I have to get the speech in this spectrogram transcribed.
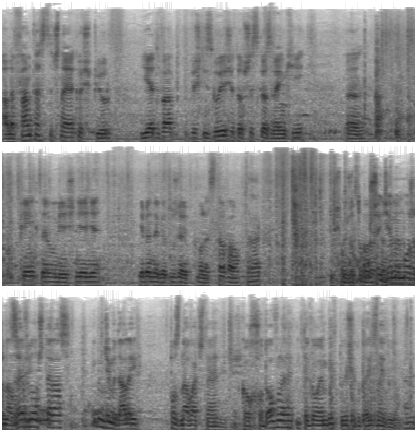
ale fantastyczna jakość piór. Jedwab, wyślizguje się to wszystko z ręki. E, piękne umięśnienie. Nie będę go dłużej molestował. Tak. To powrotem przejdziemy może na zewnątrz teraz i będziemy dalej poznawać te hodowle i te gołębie, które się tutaj znajdują.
